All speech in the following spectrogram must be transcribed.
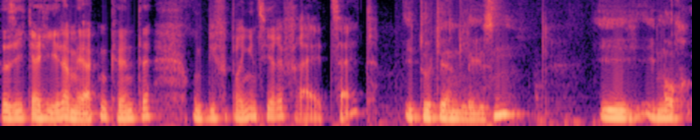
das sich gleich jeder merken könnte. Und wie verbringen Sie Ihre Freizeit? Ich tue gern lesen. Ich, ich mache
